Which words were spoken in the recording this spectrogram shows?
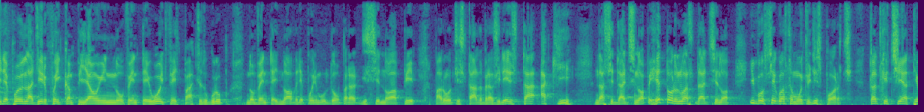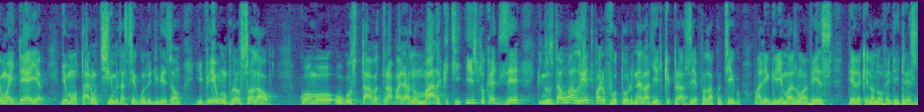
E depois o Nadir foi campeão em 98, fez parte do grupo, 99, depois mudou para de Sinop, para outro estado brasileiro, está aqui na cidade de Sinop, retornou à cidade de Sinop. E você gosta muito de esporte, tanto que tinha até uma ideia de montar um time da segunda divisão. E veio um profissional, como o Gustavo, trabalhar no marketing, isso quer dizer que nos dá um alento para o futuro, né, Nadir? Que prazer falar contigo, uma alegria mais uma vez tê-lo aqui na 93.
